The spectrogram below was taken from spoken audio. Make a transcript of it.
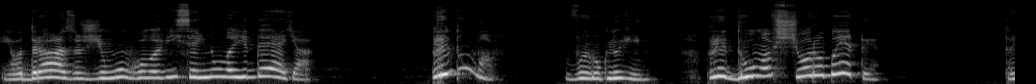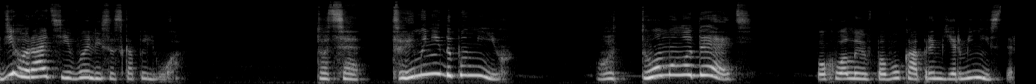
І одразу ж йому в голові сяйнула ідея. Придумав. вигукнув він. Придумав, що робити. Тоді Горацій виліз із капелюха. То це ти мені допоміг? Ото молодець, похвалив павука прем'єр-міністр.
